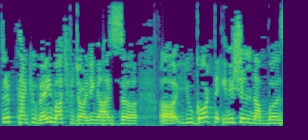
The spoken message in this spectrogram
Trip, thank you very much for joining us. Uh, uh, you got the initial numbers.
